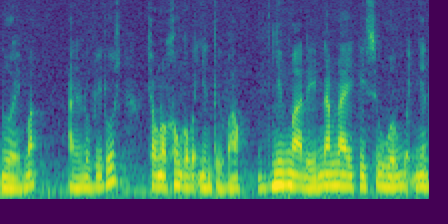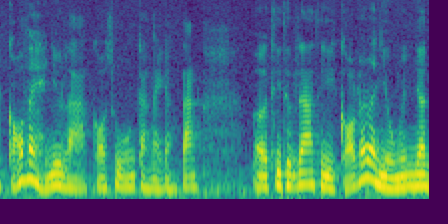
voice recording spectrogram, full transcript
người mắc adenovirus trong đó không có bệnh nhân tử vong. Nhưng mà đến năm nay cái xu hướng bệnh nhân có vẻ như là có xu hướng càng ngày càng tăng. Ờ, thì thực ra thì có rất là nhiều nguyên nhân.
